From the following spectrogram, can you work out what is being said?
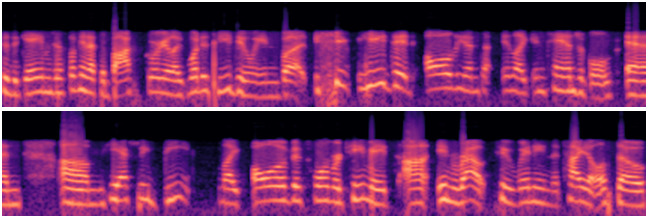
to the game, just looking at the box score, you're like, what is he doing? But he he did all the like intangibles, and um, he actually beat like all of his former teammates uh, in route to winning the title. So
